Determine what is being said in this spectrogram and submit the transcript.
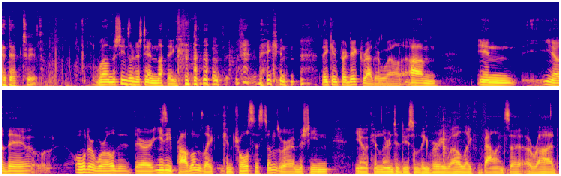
adapt to it. Well, machines understand nothing. they can they can predict rather well. Um, in you know the older world, there are easy problems like control systems where a machine you know can learn to do something very well, like balance a, a rod.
